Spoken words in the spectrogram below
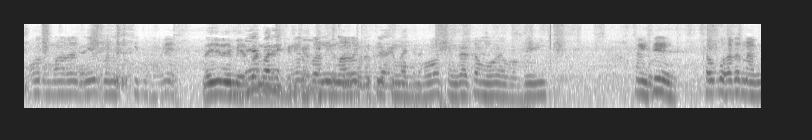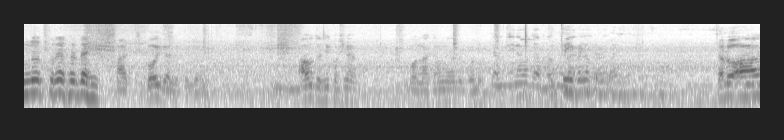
ਬਹੁਤ ਮਹਾਰਾਜ ਮਿਹਰਬਾਨੀ ਕੀਤੀ ਹੋਵੇ ਨਹੀਂ ਨਹੀਂ ਮਿਹਰਬਾਨੀ। ਮਿਹਰਬਾਨੀ ਮਹਾਰਾਜ ਕੀਤੀ ਤੁਹਾਨੂੰ ਬਹੁਤ ਚੰਗਾ ਕੰਮ ਹੋ ਗਿਆ ਬੱਬੇ ਜੀ ਅਸੀਂ ਤੇ ਸਭ ਕੁਛ ਸਾਡਾ ਨਗਨੋ ਤੁਰੇ ਫਿਰਦਾ ਸੀ ਅੱਛਾ ਕੋਈ ਗੱਲ ਨਹੀਂ ਕੋਈ ਗੱਲ ਨਹੀਂ ਆਓ ਤੁਸੀਂ ਕੁਛ ਬੋਲਣਾ ਚਾਹੁੰਦੇ ਹੋ ਤਾਂ ਬੋਲੋ ਜਲਦੀ ਨਾ ਮੈਂ ਕਰਦਾ ਤੁਸੀਂ ਪਹਿਲਾਂ ਚਲੋ ਆ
